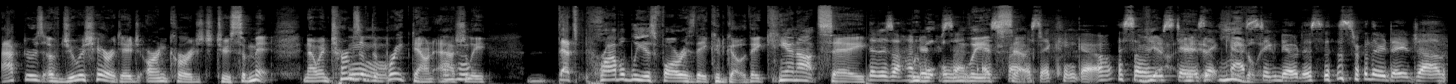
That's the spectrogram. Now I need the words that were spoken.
Actors of Jewish heritage are encouraged to submit. Now, in terms of the oh. breakdown, mm-hmm. Ashley, that's probably as far as they could go. They cannot say That is hundred percent as far as it can go. As someone Yeah, who stares it- at legally. casting notices for their day job,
